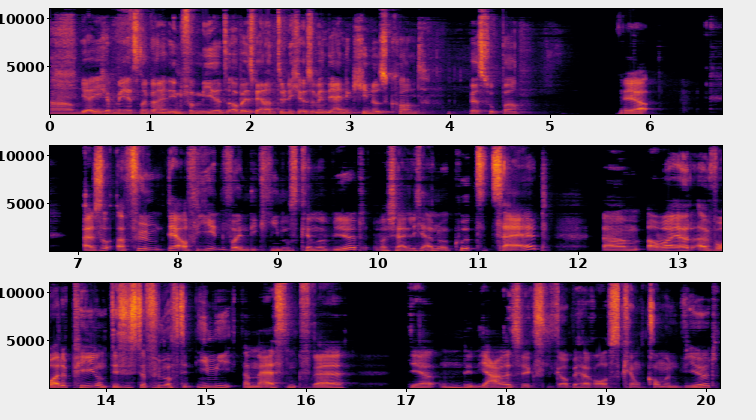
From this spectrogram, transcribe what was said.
Ähm, ja, ich habe mich jetzt noch gar nicht informiert, aber es wäre natürlich, also wenn der in die Kinos kommt, wäre super. Ja. Also ein Film, der auf jeden Fall in die Kinos kommen wird, wahrscheinlich auch nur eine kurze Zeit, ähm, aber er hat ein Wortappeal und das ist der Film, auf den ich mich am meisten freue, der um den Jahreswechsel, glaube ich, herauskommen wird.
